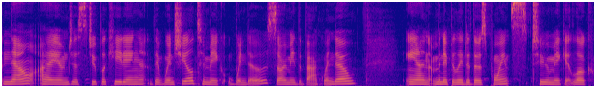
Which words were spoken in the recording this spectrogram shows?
Now I am just duplicating the windshield to make windows. So I made the back window and manipulated those points to make it look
